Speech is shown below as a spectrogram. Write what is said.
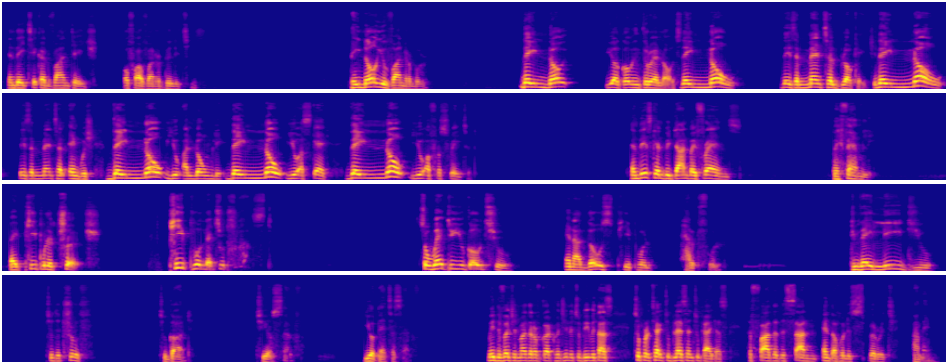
and they take advantage of our vulnerabilities. They know you're vulnerable. They know you are going through a lot. They know there's a mental blockage. They know there's a mental anguish. They know you are lonely. They know you are scared. They know you are frustrated. And this can be done by friends, by family, by people at church, people that you trust. So, where do you go to? And are those people helpful? Do they lead you to the truth, to God, to yourself? your better self. May the Virgin Mother of God continue to be with us, to protect, to bless, and to guide us. The Father, the Son, and the Holy Spirit. Amen.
